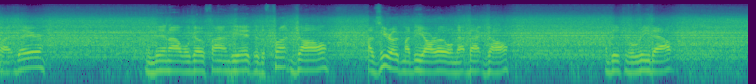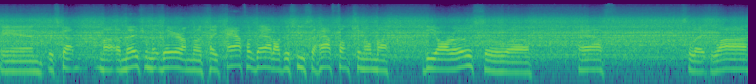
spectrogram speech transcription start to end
Right there. And then I will go find the edge of the front jaw. I zeroed my DRO on that back jaw, a digital readout. And it's got my, a measurement there. I'm going to take half of that. I'll just use the half function on my DRO. So uh, half, select Y.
